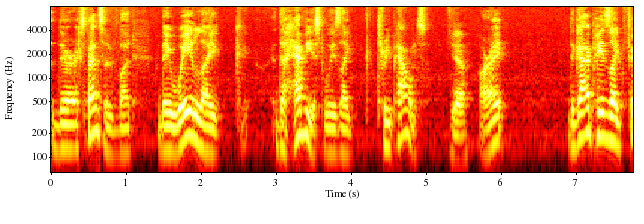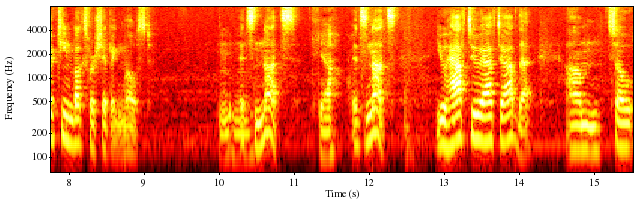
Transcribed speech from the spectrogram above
they're expensive, but they weigh like the heaviest weighs like three pounds. Yeah. All right, the guy pays like fifteen bucks for shipping most. Mhm. It's nuts. Yeah. It's nuts. You have to have to have that. Um, so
